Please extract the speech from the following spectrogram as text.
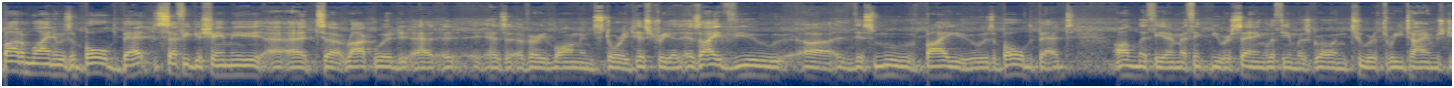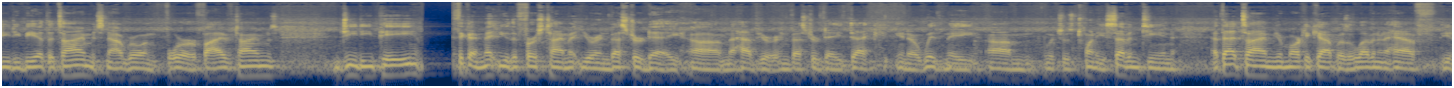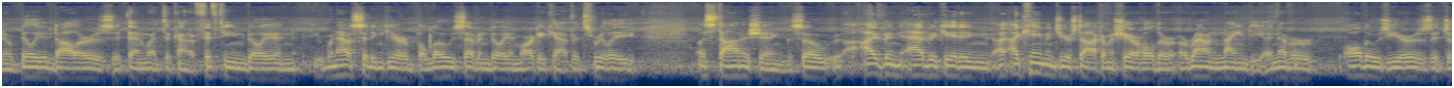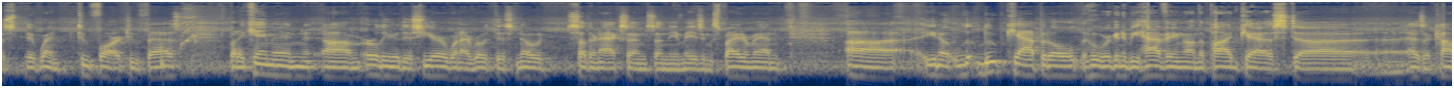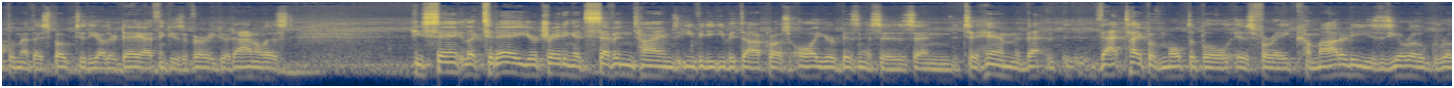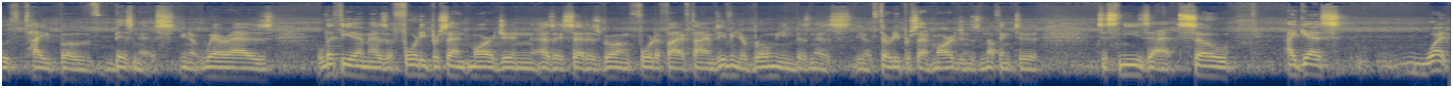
Bottom line, it was a bold bet. Seifi Ghasemi uh, at uh, Rockwood has a very long and storied history. As I view uh, this move by you, it was a bold bet on lithium. I think you were saying lithium was growing two or three times GDP at the time. It's now growing four or five times GDP. I think I met you the first time at your investor day. Um, I have your investor day deck, you know, with me, um, which was 2017. At that time, your market cap was 11 and a half, you know, billion dollars. It then went to kind of 15 billion. We're now sitting here below 7 billion market cap. It's really astonishing. So I've been advocating. I, I came into your stock. I'm a shareholder around 90. I never all those years. It just it went too far too fast. But I came in um, earlier this year when I wrote this note, Southern Accents and the Amazing Spider-Man. Uh, you know, Loop Capital, who we're going to be having on the podcast uh, as a compliment I spoke to the other day. I think he's a very good analyst. He's saying, like today, you're trading at seven times EV to EBITDA across all your businesses, and to him, that that type of multiple is for a commodity zero growth type of business. You know, whereas Lithium has a 40% margin, as I said, is growing four to five times. Even your bromine business, you know, 30% margin is nothing to to sneeze at. So, I guess what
